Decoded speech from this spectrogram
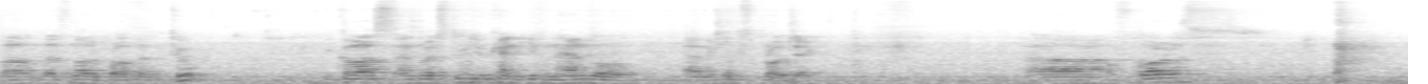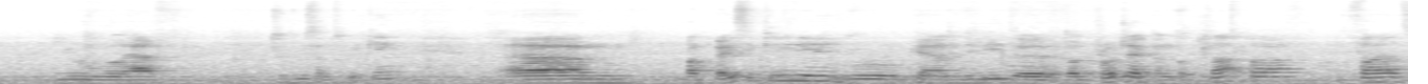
Well, that's not a problem too, because Android Studio can even handle an Eclipse project. Uh, of course, you will have to do some tweaking, um, but basically you can delete the .project and .class files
